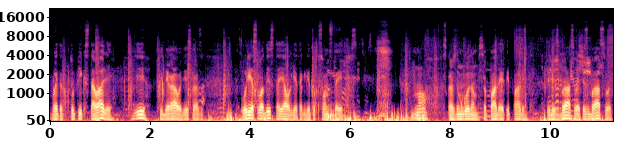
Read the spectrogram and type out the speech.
В этот тупик вставали и федерал здесь сразу. Урез воды стоял где-то, где Туксон стоит. Но с каждым годом все падает и падает. Или сбрасывает и сбрасывает.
